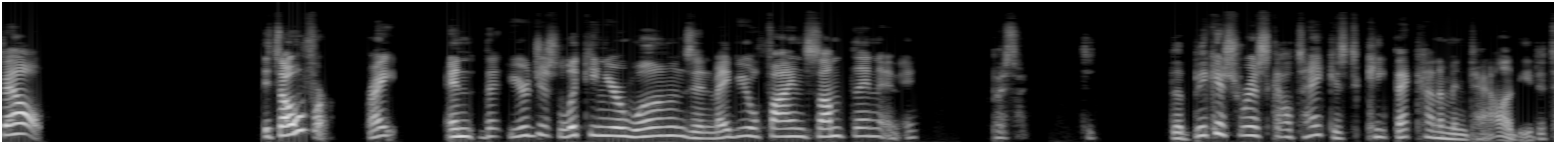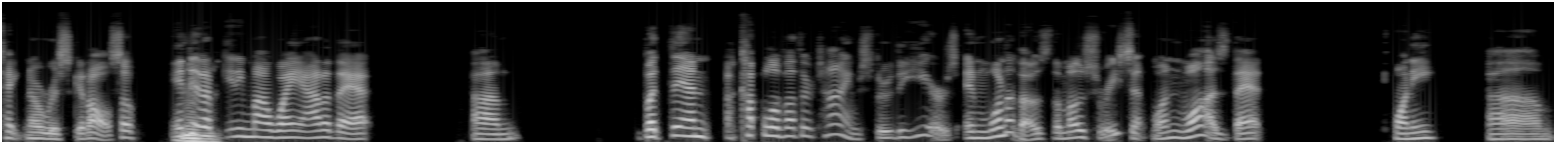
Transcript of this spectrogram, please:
Felt it's over, right? And that you're just licking your wounds and maybe you'll find something and, and but it's like the biggest risk I'll take is to keep that kind of mentality, to take no risk at all. So ended mm-hmm. up getting my way out of that. Um, but then a couple of other times through the years. And one of those, the most recent one, was that 2018. Um,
